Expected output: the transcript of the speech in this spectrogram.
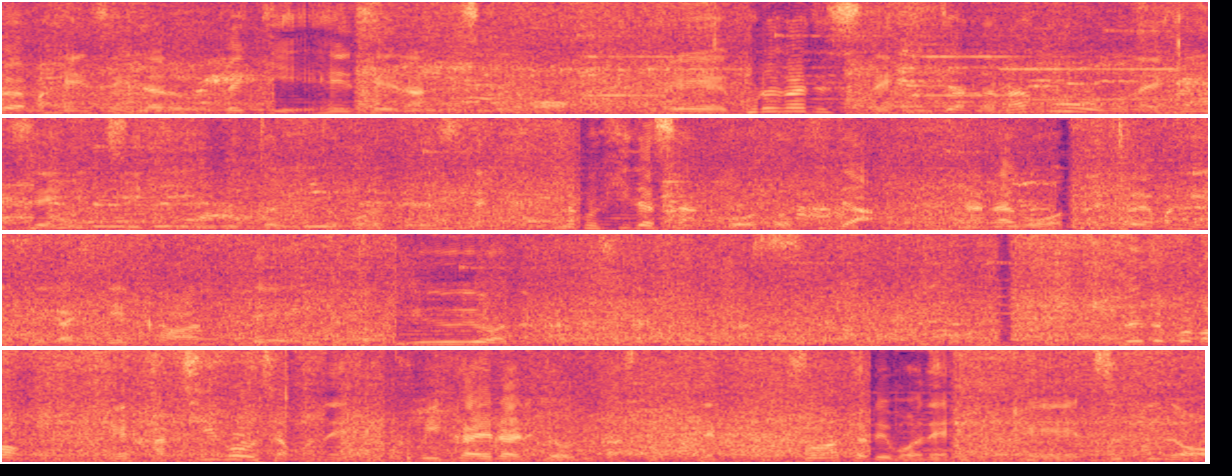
富山編成になるべき編成なんですけども、えー、これがですね、飛騨7号の、ね、編成についているというところでですね、多分飛騨3号と飛騨7号の、ね、富山編成が入れ替わっているというような形になっております。それとこの、え8号車もね、組み替えられておりますので、ね、その辺りもね、えー、次の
